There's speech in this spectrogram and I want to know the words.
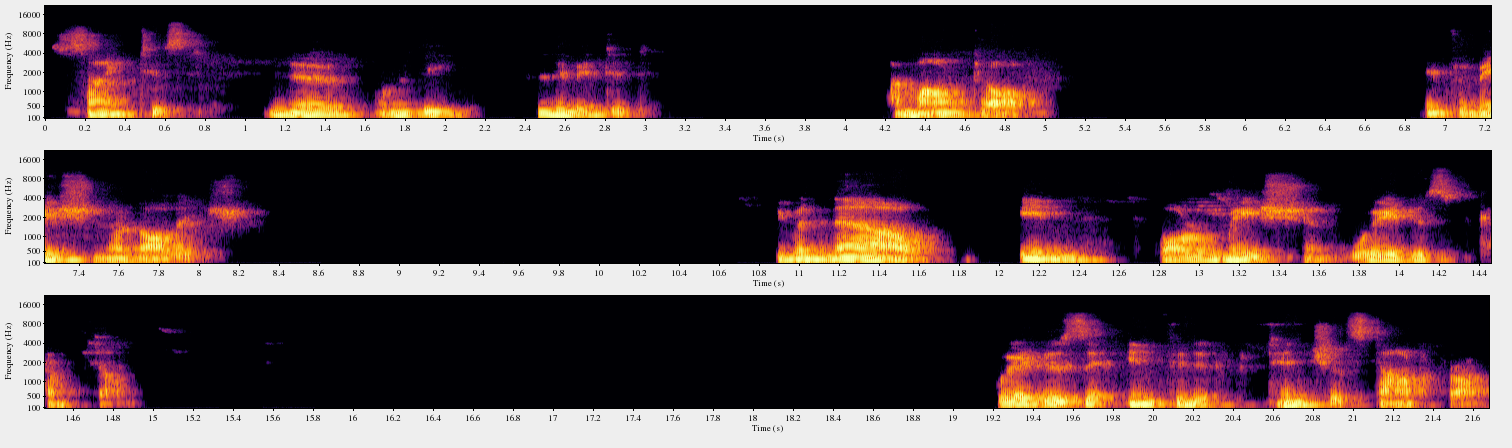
Scientists know only limited amount of information or knowledge. Even now, in formation, where does it come from? Where does the infinite potential start from?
